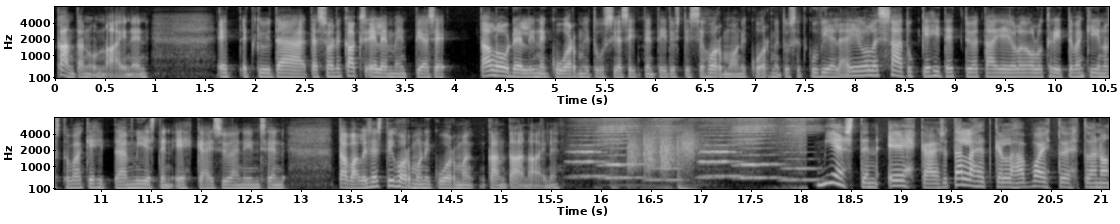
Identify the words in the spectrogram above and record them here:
kantanut nainen – että et kyllä tämä, tässä on ne kaksi elementtiä, se taloudellinen kuormitus ja sitten tietysti se hormonikuormitus, että kun vielä ei ole saatu kehitettyä tai ei ole ollut riittävän kiinnostavaa kehittää miesten ehkäisyä, niin sen tavallisesti hormonikuorman kantaa nainen miesten ehkäisy. Tällä hetkellä vaihtoehtoina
